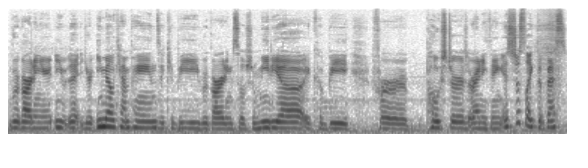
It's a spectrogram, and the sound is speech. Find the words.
regarding your e- your email campaigns, it could be regarding social media, it could be for posters or anything. It's just like the best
